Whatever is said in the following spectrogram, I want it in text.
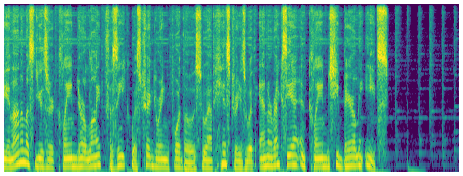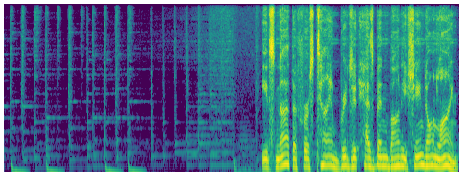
The anonymous user claimed her light physique was triggering for those who have histories with anorexia and claimed she barely eats. It's not the first time Bridget has been body-shamed online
